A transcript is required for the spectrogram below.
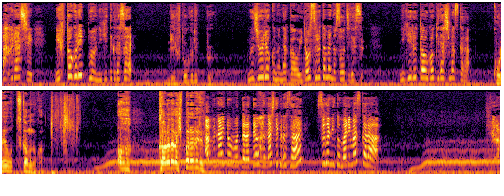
アフランシーリフトグリップを握ってください。リフトグリップ？無重力の中を移動するための装置です。握ると動き出しますから。これを掴むのか？あ体が引っ張られる。危ないと思ったら手を離してください。すぐに止まりますから。ケラ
